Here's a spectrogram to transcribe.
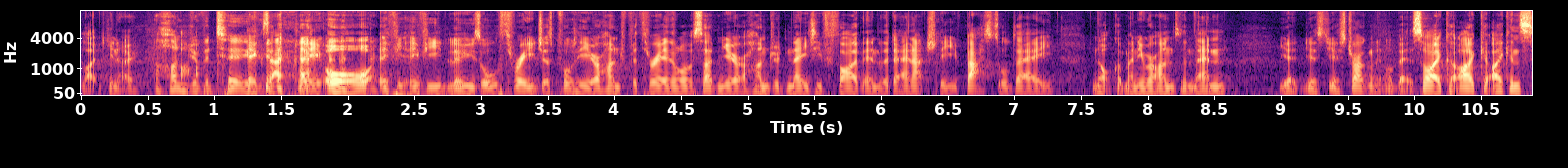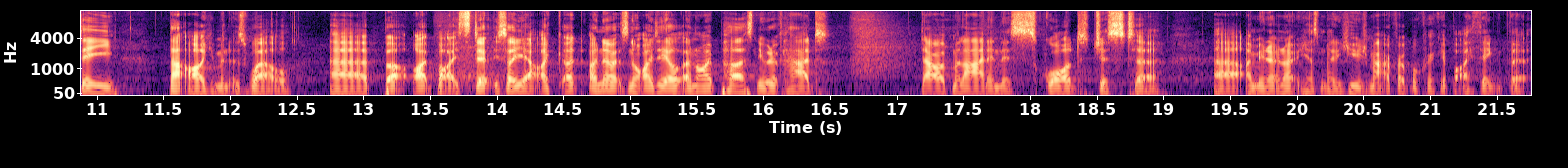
like you know A hundred for two. exactly. or if you, if you lose all three, just put you're 100 for three, and then all of a sudden you're 185 at the end of the day, and actually you've batted all day, not got many runs, and then you're, you're, you're struggling a little bit. So I I can see that argument as well. Uh, but I, but I still, so yeah, I, I, I know it's not ideal, and I personally would have had Dawid Malan in this squad just to. Uh, I mean, I know he hasn't played a huge amount of red ball cricket, but I think that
